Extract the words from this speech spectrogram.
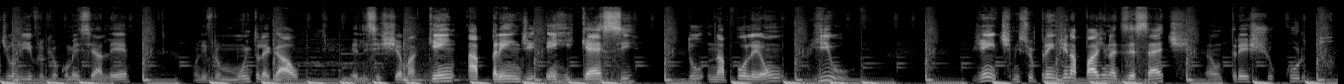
de um livro que eu comecei a ler, um livro muito legal. Ele se chama Quem Aprende Enriquece, do Napoleão Hill. Gente, me surpreendi na página 17, é um trecho curto,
